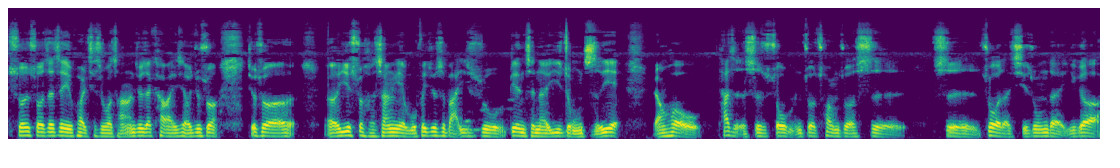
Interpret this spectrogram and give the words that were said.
所以说，在这一块，其实我常常就在开玩笑，就说，就说，呃，艺术和商业无非就是把艺术变成了一种职业，然后它只是说我们做创作是是做的其中的一个，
